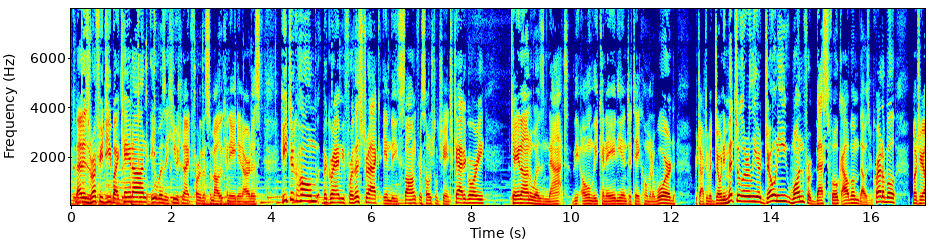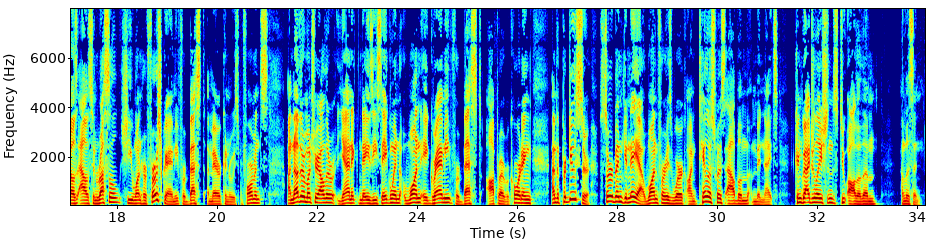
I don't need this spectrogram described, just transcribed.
That is Refugee by K'naan. It was a huge night for the Somali Canadian artist. He took home the Grammy for this track in the Song for Social Change category. K'naan was not the only Canadian to take home an award. We talked about Joni Mitchell earlier. Joni won for Best Folk Album. That was incredible. Montreal's Allison Russell, she won her first Grammy for Best American Roots Performance. Another Montrealer, Yannick Nézet-Séguin, won a Grammy for Best Opera Recording. And the producer, Serban Ghenea, won for his work on Taylor Swift's album Midnights. Congratulations to all of them. And listen,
